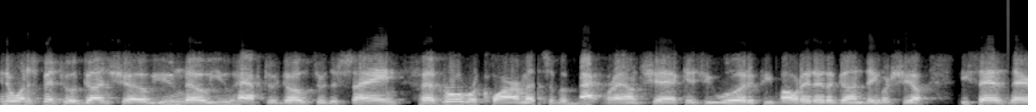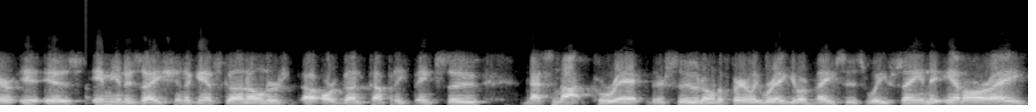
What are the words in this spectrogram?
Anyone that's been to a gun show, you know you have to go through the same federal requirements of a background check as you would if you bought it at a gun dealership. He says there is immunization against gun owners uh, or gun companies being sued. That's not correct. They're sued on a fairly regular basis. We've seen the NRA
